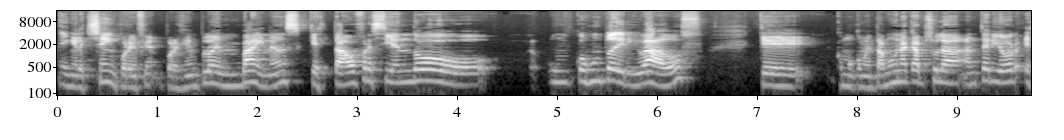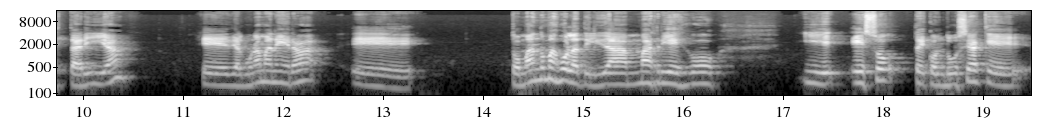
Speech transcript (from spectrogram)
en el exchange, por, ejemplo en Binance, que está ofreciendo un conjunto de derivados que, como comentamos en una cápsula anterior, estaría eh, de alguna manera eh, tomando más volatilidad, más riesgo, y eso te conduce a que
